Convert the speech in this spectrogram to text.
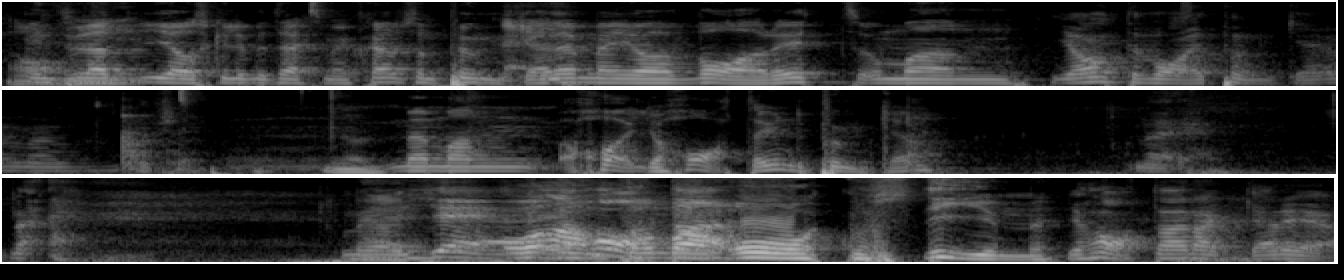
Ja, Inte för att jag skulle betrakta mig själv som punkare, Nej. men jag har varit och man... Jag har inte varit punkare, men sig. Mm. Men man... Jag hatar ju inte punkare. Nej. Nej. Men jag, Nej. jä- Och jag Anton hatar... bara åh kostym! Jag hatar raggare, ja.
